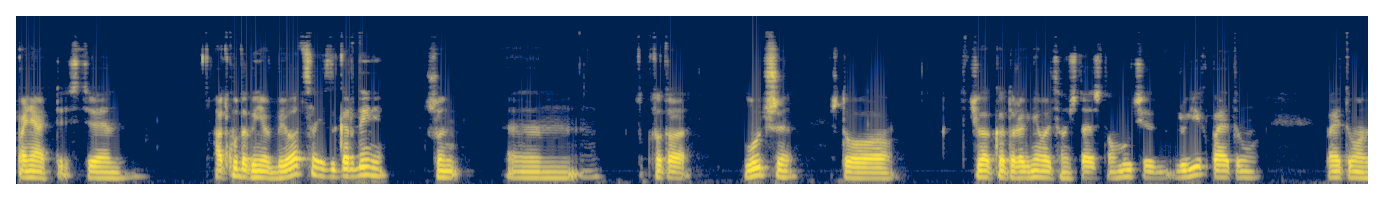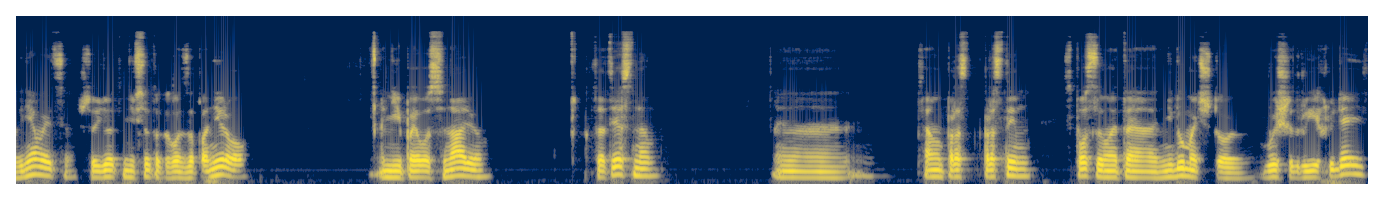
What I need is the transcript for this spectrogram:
понять, то есть э, откуда гнев берется из гордыни, что э, кто-то лучше, что человек, который гневается, он считает, что он лучше других, поэтому Поэтому он гневается, что идет не все то, как он запланировал, не по его сценарию. Соответственно, э, самым прост, простым способом это не думать, что выше других людей,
